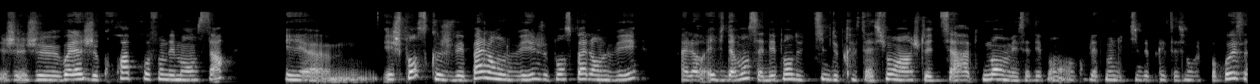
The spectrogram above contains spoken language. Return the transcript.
je, je, voilà, je crois profondément en ça. Et, euh, et je pense que je vais pas l'enlever. Je pense pas l'enlever. Alors évidemment, ça dépend du type de prestation. Hein. Je te dis ça rapidement, mais ça dépend complètement du type de prestation que je propose.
